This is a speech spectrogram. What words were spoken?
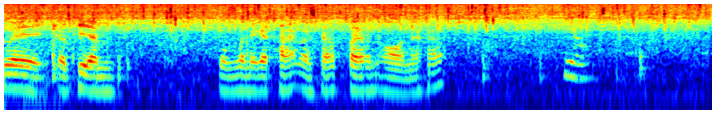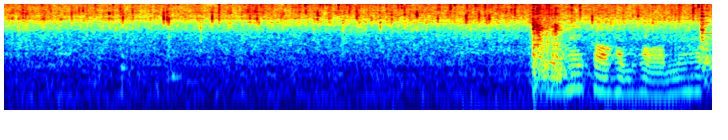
ด้วยกระเทียมลงไปในกระทะก่อนครับไฟอ่อนๆนะครับเดี๋ยวเดี๋ยวให้พอหอมๆนะครับ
